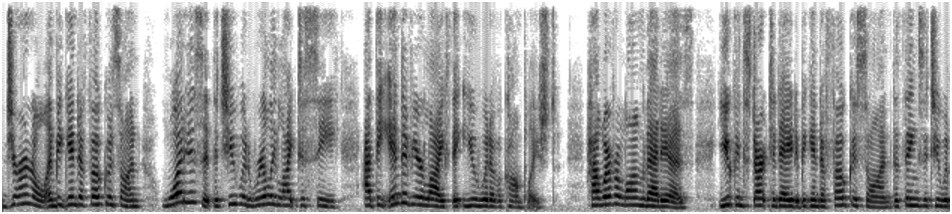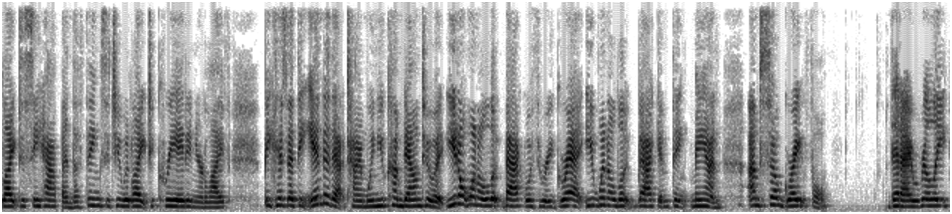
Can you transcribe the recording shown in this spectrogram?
journal and begin to focus on what is it that you would really like to see at the end of your life that you would have accomplished however long that is, you can start today to begin to focus on the things that you would like to see happen, the things that you would like to create in your life. Because at the end of that time, when you come down to it, you don't want to look back with regret. You want to look back and think, man, I'm so grateful that I really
